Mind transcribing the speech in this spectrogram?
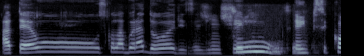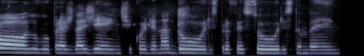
Até os colaboradores. A gente Sim, sim. tem psicólogo para ajudar a gente, coordenadores, professores também.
